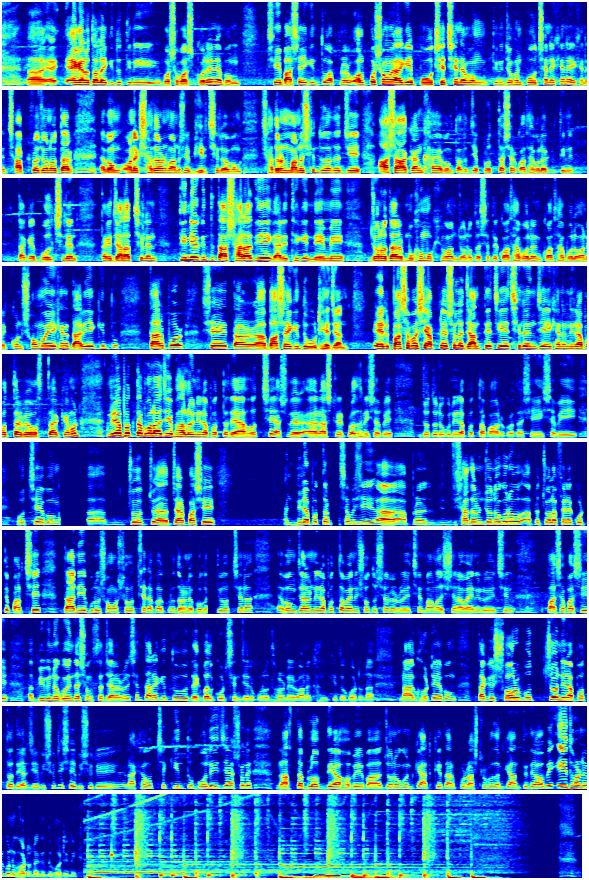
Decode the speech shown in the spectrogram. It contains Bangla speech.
এগারো তলায় কিন্তু তিনি বসবাস করেন এবং সেই বাসায় কিন্তু আপনার অল্প সময় আগে পৌঁছেছেন এবং তিনি যখন পৌঁছেন এখানে এখানে ছাত্র জনতার এবং অনেক সাধারণ মানুষের ভিড় ছিল এবং সাধারণ মানুষ কিন্তু তাদের যে আশা আকাঙ্ক্ষা এবং তাদের যে প্রত্যাশার কথাগুলো তিনি তাকে বলছিলেন, তাকে জানাচ্ছিলেন, তিনিও কিন্তু তা সারা দিয়ে গাড়ি থেকে নেমে জনতার মুখোমুখি হন, জনতার সাথে কথা বলেন, কথা বলে অনেকক্ষণ সময় এখানে দাঁড়িয়ে কিন্তু তারপর সে তার বাসায় কিন্তু উঠে যান। এর পাশাপাশি আপনি আসলে জানতে চেয়েছিলেন যে এখানে নিরাপত্তার ব্যবস্থা কেমন। নিরাপত্তা বলা যে ভালো নিরাপত্তা দেওয়া হচ্ছে, আসলে রাষ্ট্রের প্রধান হিসাবে যতটুকু নিরাপত্তা পাওয়ার কথা সেই হিসাবেই হচ্ছে এবং চারপাশে নিরাপত্তার পাশাপাশি আপনার সাধারণ জনগণও আপনার চলাফেরা করতে পারছে, তা নিয়ে কোনো সমস্যা হচ্ছে না বা কোনো ধরনের ভোগান্তি হচ্ছে না। এবং যারা নিরাপত্তা বাহিনীর সদস্যরা রয়েছেন, বাংলাদেশ সেনাবাহিনী রয়েছেন, পাশাপাশি বিভিন্ন গোয়েন্দা সংস্থা যারা রয়েছেন, তারা কিন্তু দেখভাল করছেন যে কোনো ধরনের অনাকাঙ্ক্ষিত ঘটনা না ঘটে এবং তাকে সর্বোচ্চ নিরাপত্তা দেওয়ার যে বিষয়টি, সেই বিষয়টি রাখা হচ্ছে। কিন্তু বলি যে আসলে রাস্তা ব্লক দেওয়া হবে বা জনগণকে আটকে তারপর রাষ্ট্রপ্রধানকে আনতে দেওয়া হবে, এই ধরনের কোনো ঘটনা কিন্তু ঘটেনি। Thank you.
